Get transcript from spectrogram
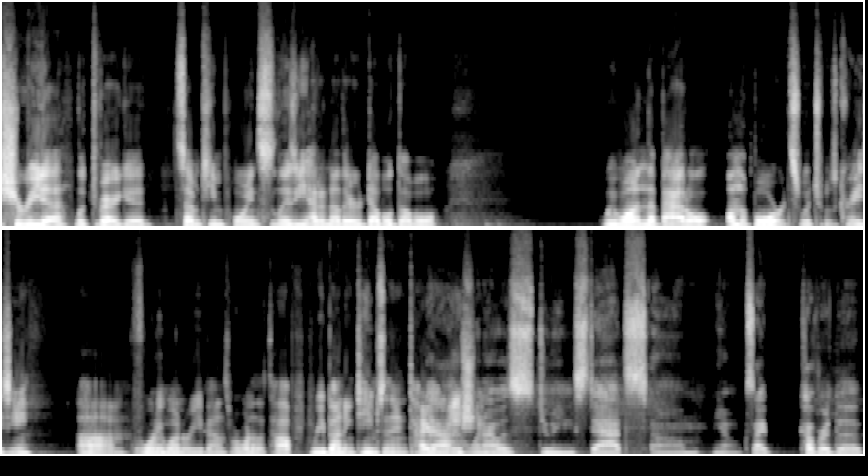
Sharita looked very good. 17 points. Lizzie had another double double. We won the battle on the boards, which was crazy. um, 41 one- rebounds. We're one of the top rebounding teams in the entire yeah, nation. when I was doing stats, um, you know, because I covered the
